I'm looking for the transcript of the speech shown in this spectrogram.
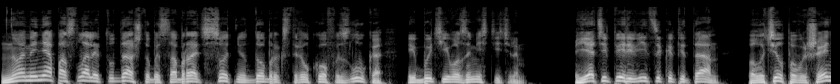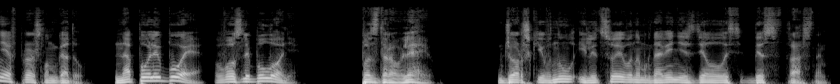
Ну а меня послали туда, чтобы собрать сотню добрых стрелков из лука и быть его заместителем. Я теперь вице-капитан, получил повышение в прошлом году на поле боя возле Булони. Поздравляю. Джордж кивнул, и лицо его на мгновение сделалось бесстрастным.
